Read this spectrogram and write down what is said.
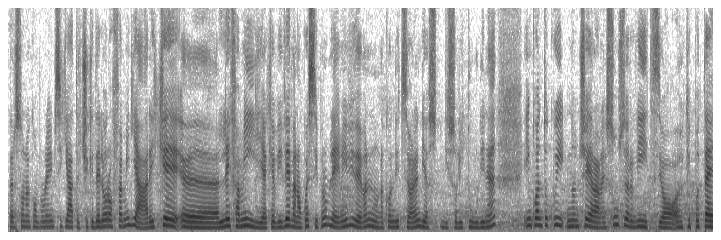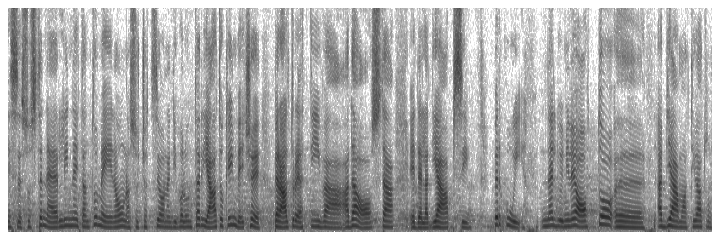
persone con problemi psichiatrici che dai loro familiari che eh, le famiglie che vivevano questi problemi vivevano in una condizione di, di solitudine in quanto qui non c'era nessun servizio eh, che potesse sostenerli né tantomeno un'associazione di volontariato volontariato che invece peraltro è attiva ad Aosta e della Diapsi. Per cui nel 2008 eh, abbiamo attivato un,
